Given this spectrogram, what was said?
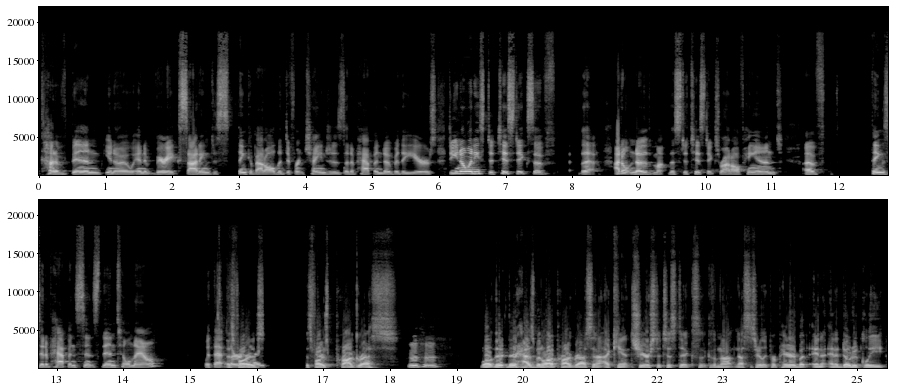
kind of been, you know, and very exciting to think about all the different changes that have happened over the years. Do you know any statistics of that? I don't know the, the statistics right offhand of things that have happened since then till now with that. As far as as far as progress. Mm-hmm. Well, there, there has been a lot of progress, and I can't share statistics because I'm not necessarily prepared. But anecdotally,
